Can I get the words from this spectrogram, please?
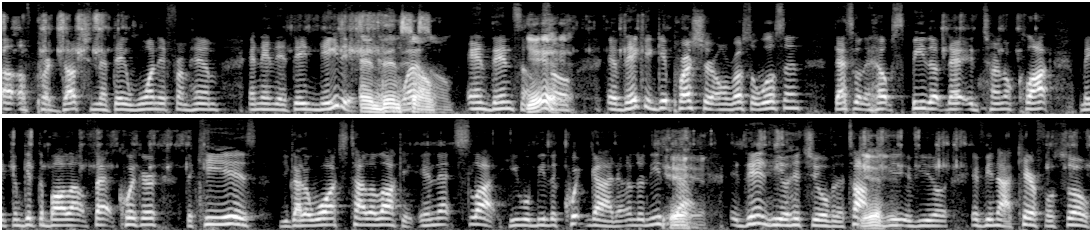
uh, of production that they wanted from him, and then that they needed, And then well. some. and then some. Yeah. So if they can get pressure on Russell Wilson, That's going to help speed up that internal clock, make them get the ball out fat quicker. The key is you got to watch Tyler Lockett in that slot. He will be the quick guy, the underneath Yeah. guy. And then he'll hit you over the top Yeah. if you if you if you're not careful. So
